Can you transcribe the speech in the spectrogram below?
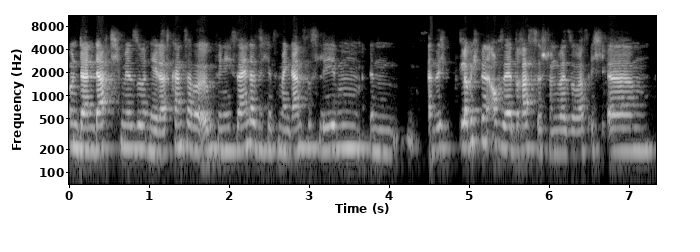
Und dann dachte ich mir so, nee, das kann es aber irgendwie nicht sein, dass ich jetzt mein ganzes Leben im, also ich glaube, ich bin auch sehr drastisch dann bei sowas. Ich, ähm,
